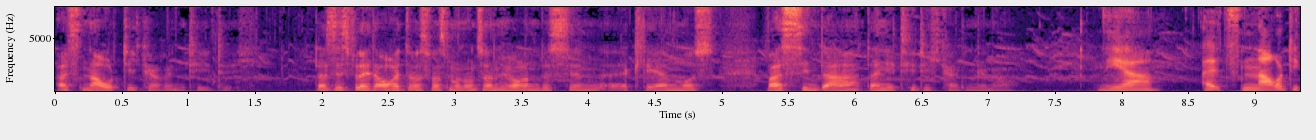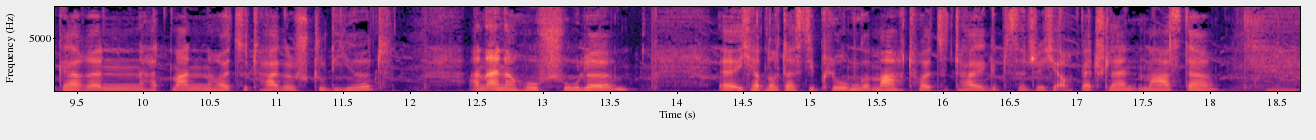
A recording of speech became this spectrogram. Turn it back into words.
als Nautikerin tätig. Das ist vielleicht auch etwas, was man unseren Hörern ein bisschen erklären muss. Was sind da deine Tätigkeiten genau? Ja, als Nautikerin hat man heutzutage studiert an einer Hochschule. Äh, ich habe noch das Diplom gemacht. Heutzutage gibt es natürlich auch Bachelor und Master. Mhm.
